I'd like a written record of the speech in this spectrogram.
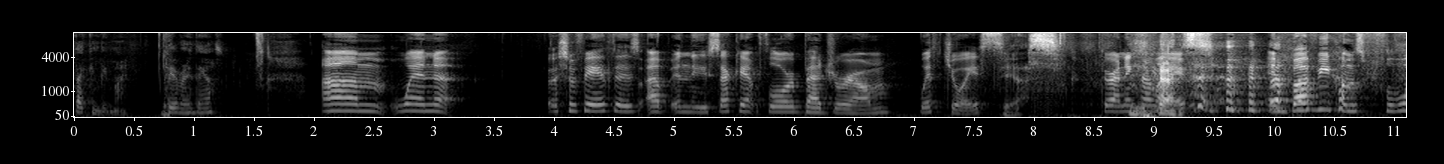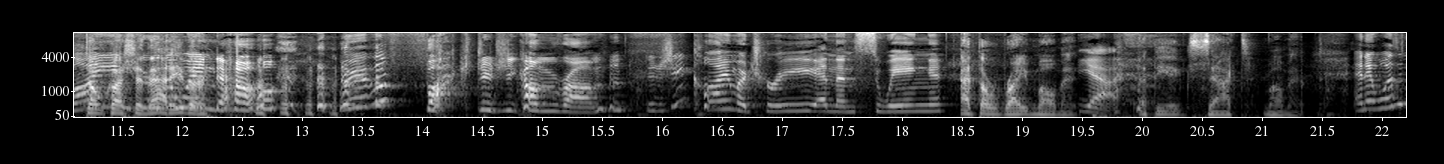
that can be mine. Do you have anything else? Um, when so Faith is up in the second floor bedroom with Joyce, Yes. Threatening her Yes. life, and Buffy comes flying Don't question through that the either. window. Where the fuck did she come from? Did she climb a tree and then swing? At the right moment. Yeah. At the exact moment. And it wasn't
